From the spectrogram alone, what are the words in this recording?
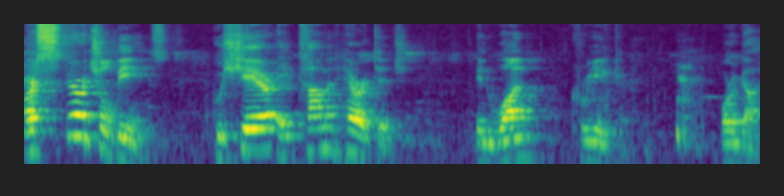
are spiritual beings who share a common heritage in one Creator or God.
